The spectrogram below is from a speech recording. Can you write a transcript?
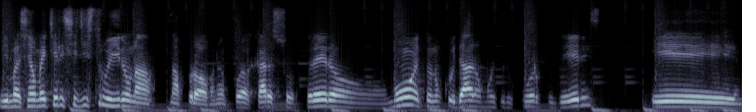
e mas realmente eles se destruíram na, na prova, né? Pô, cara, sofreram muito, não cuidaram muito do corpo deles. E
